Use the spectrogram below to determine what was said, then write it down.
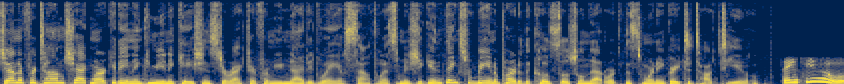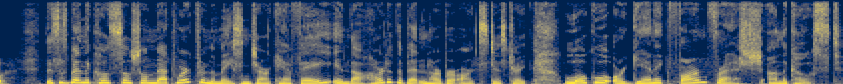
Jennifer Tomshack, Marketing and Communications Director from United Way of Southwest Michigan. Thanks for being a part of the Coast Social Network this morning. Great to talk to you. Thank you. This has been the Coast Social Network from the Mason Jar Cafe in the heart of the Benton Harbor Arts District. Local, organic, farm fresh on the coast.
